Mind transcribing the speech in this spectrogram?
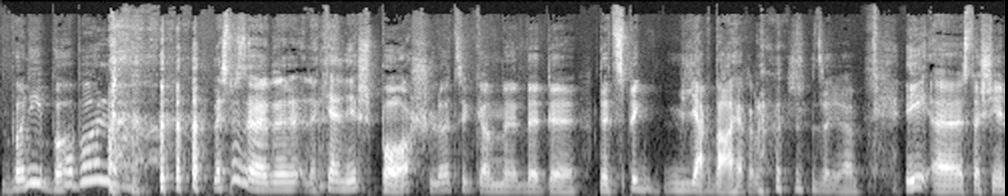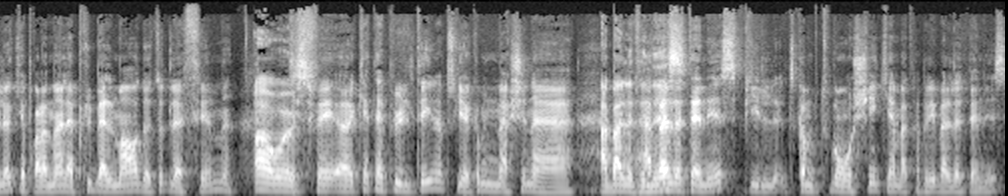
Bonnie Bubble, l'espèce de, de- de caniche poche, là, tu sais, comme de, de, de typique milliardaire, là, je veux dire. Et euh, ce chien-là, qui a probablement la plus belle mort de tout le film, Ah qui se fait euh, catapulter, là, parce qu'il y a comme une machine à, à balle de à tennis. balle de tennis, puis comme tout bon chien qui aime attraper les balles de tennis,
